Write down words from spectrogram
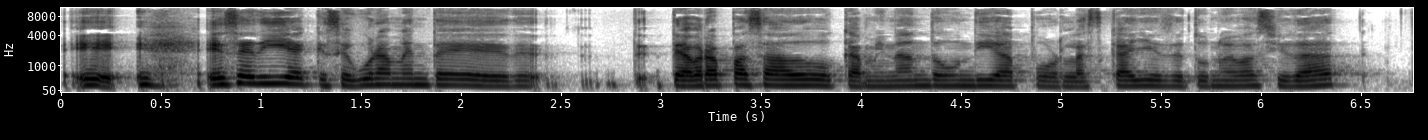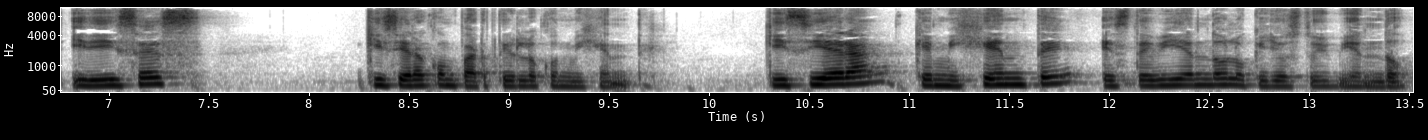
eh, eh, ese día que seguramente te habrá pasado caminando un día por las calles de tu nueva ciudad y dices, quisiera compartirlo con mi gente. Quisiera que mi gente esté viendo lo que yo estoy viendo.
